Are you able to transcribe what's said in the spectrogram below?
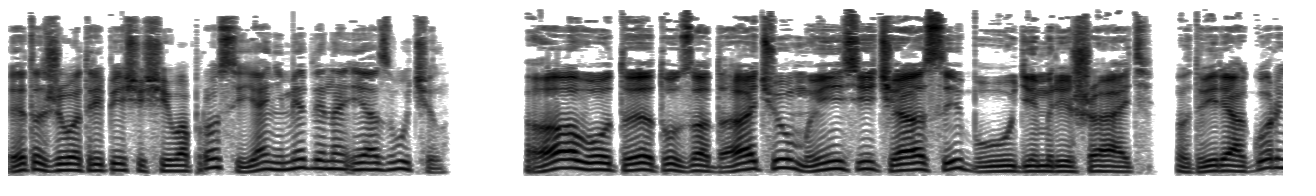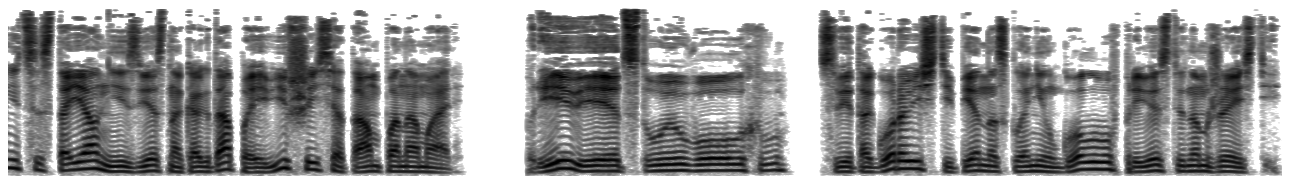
Этот животрепещущий вопрос я немедленно и озвучил. «А вот эту задачу мы сейчас и будем решать». В дверях горницы стоял неизвестно когда появившийся там Панамарь. «Приветствую, Волхв!» Святогорович степенно склонил голову в приветственном жесте.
